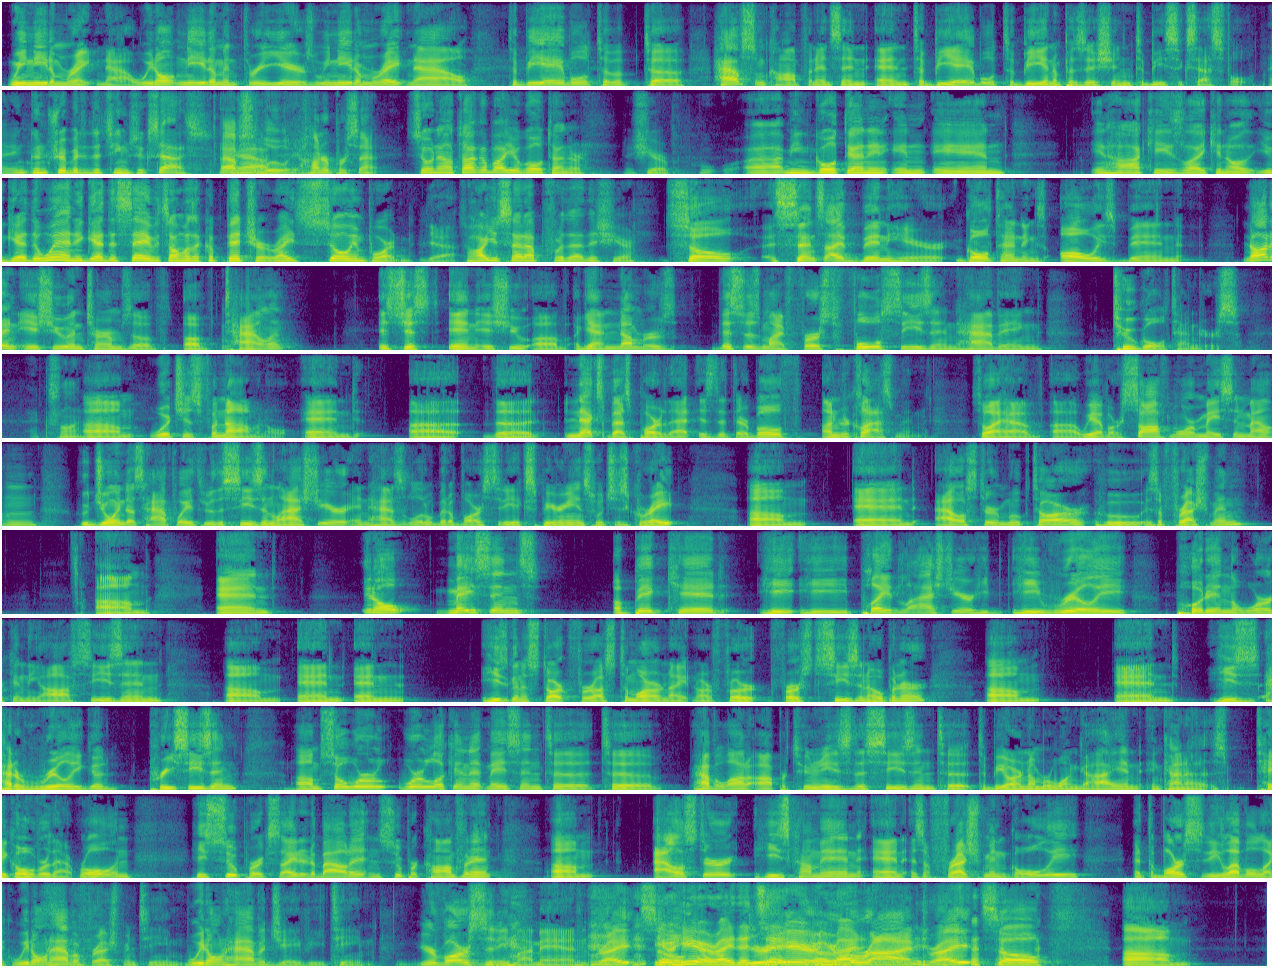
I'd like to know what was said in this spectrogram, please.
We need them right now. We don't need them in three years. We need them right now to be able to to have some confidence and and to be able to be in a position to be successful. And contribute to the team's success. Absolutely, hundred percent. So now talk about your goaltender this year. Uh, I mean, goaltending in in in hockey is like you know you get the win, you get the save. It's almost like a pitcher, right? So important. Yeah. So how are you set up for that this year? So since I've been here, goaltending's always been not an issue in terms of of talent. It's just an issue of again numbers. This is my first full season having two goaltenders, Excellent. um, which is phenomenal. And uh, the next best part of that is that they're both underclassmen. So I have uh, we have our sophomore Mason Mountain who joined us halfway through the season last year and has a little bit of varsity experience, which is great. Um, and Alistair Mukhtar, who is a freshman. Um, and you know, Mason's a big kid. He he played last year. He he really put in the work in the off season. Um, and and he's going to start for us tomorrow night in our fir- first season opener. Um, and he's had a really good preseason. Um, so we're we're looking at Mason to to have a lot of opportunities this season to to be our number one guy and, and kind of take over that role. And he's super excited about it and super confident. Um, Alistair, he's come in and as a freshman goalie at the varsity level, like we don't have a freshman team, we don't have a JV team. You're varsity, my man, right? So You're here, right? That's you're it. here. You've right. arrived, right? so, um,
